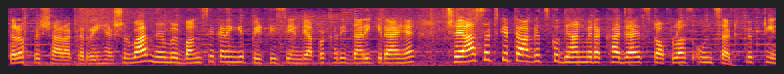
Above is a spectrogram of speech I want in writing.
तरफ़ इशारा कर रही हैं। शुरुआत निर्मल बंग से करेंगे पीटीसी इंडिया पर खरीदारी की राय है। छियासठ के टारगेट्स को ध्यान में रखा जाए स्टॉप लॉस उनसठ फिफ्टी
